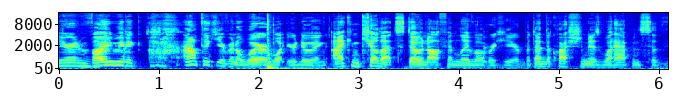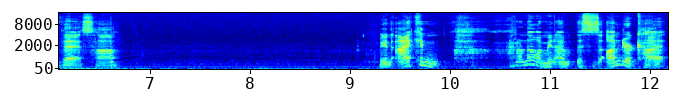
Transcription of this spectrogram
You're inviting me to... I don't think you're even aware of what you're doing. I can kill that stone off and live over here, but then the question is what happens to this, huh? I mean, I can... I don't know. I mean, I'm, this is undercut.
